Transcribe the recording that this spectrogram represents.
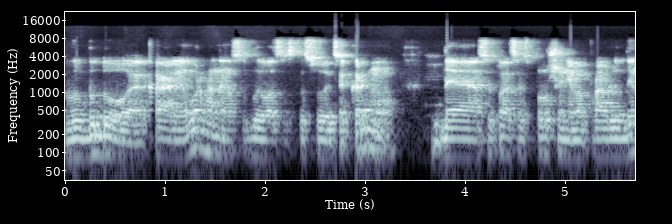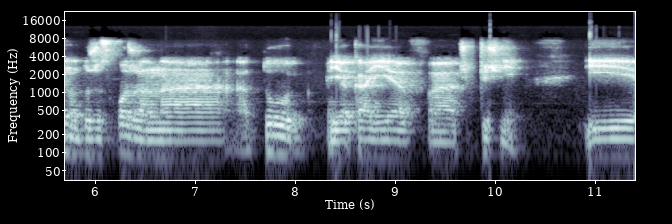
вибудовує каральні органи, особливо це стосується Криму, де ситуація з порушеннями прав людини дуже схожа на ту, яка є в е, Чечні. І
